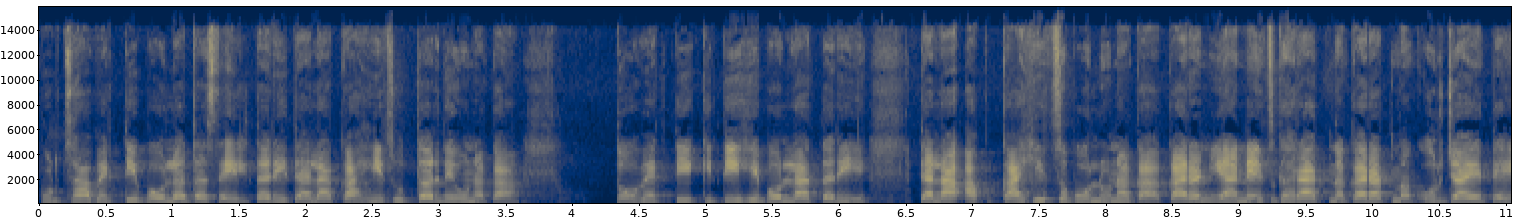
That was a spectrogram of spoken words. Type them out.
पुढचा व्यक्ती बोलत असेल तरी त्याला काहीच उत्तर देऊ नका. तो व्यक्ती कितीही बोलला तरी त्याला आप काहीच बोलू नका कारण यानेच घरात नकारात्मक ऊर्जा येते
